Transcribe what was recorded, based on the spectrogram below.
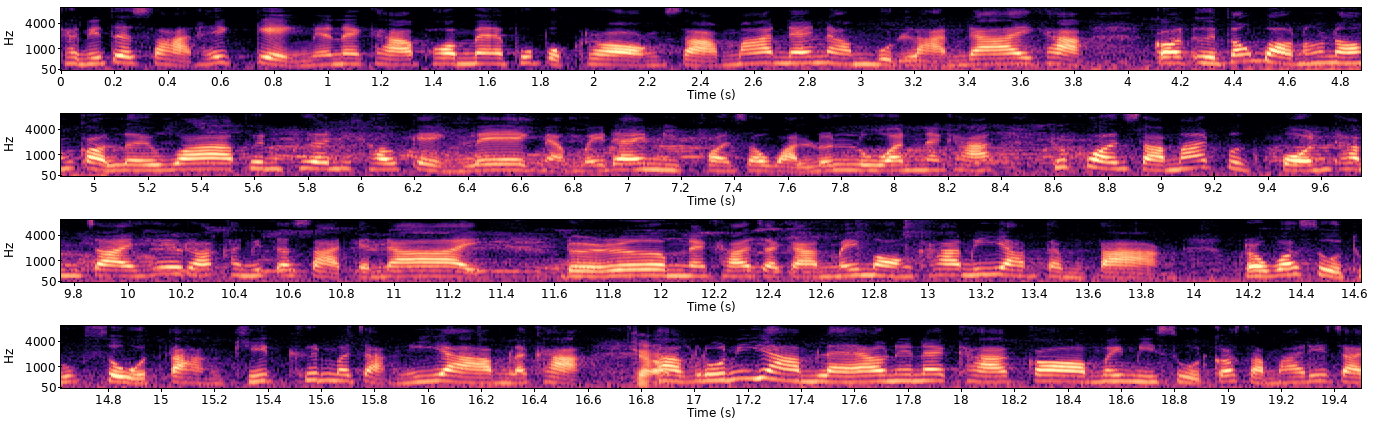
คณิตศาสตร์ให้เก่งเนี่ยนะคะพ่อแม่ผู้ปกครองสามารถแนะนำบุตรหลานได้ค่ะ ก่อนอื่นต้องบอกน้องๆก่อนเลยว่าเพื่อนๆที่เขาเก่งเลขเนี่ยไม่ได้มีพรสวรรค์ล้วนๆนะคะทุกคนสามารถฝึกฝนทำใจให้รักคณิตศาสตร์กันได้ โดยเริ่มนะคะจากการไม่มองข้ามนิยามต่างๆ เพราะว่าสูตรทุกสูตรต่างคิดขึ้นมาจากนิยามแล้วค่ะครับหากรู้นิยามแล้วเนี่ยนะคะ ก็ไม่มีสูตรก็สามารถที่จะ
